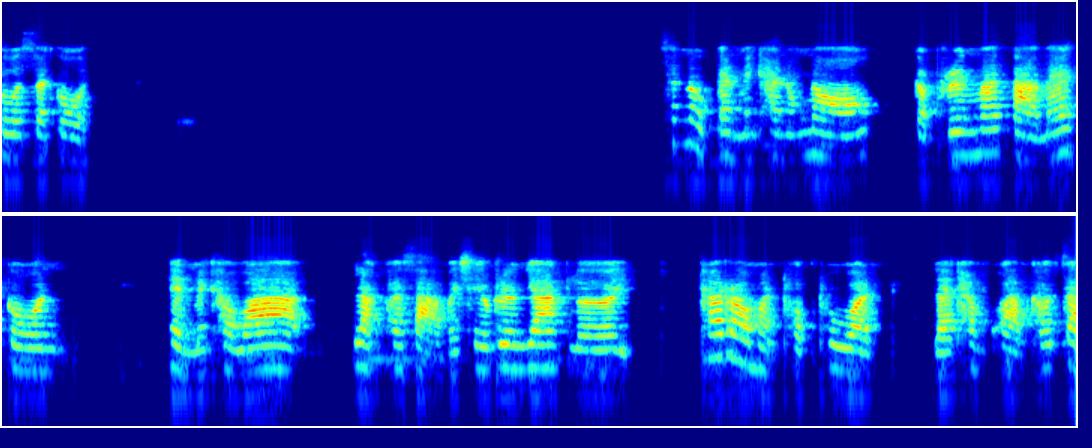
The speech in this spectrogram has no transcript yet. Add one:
ตัวสะกด สนุกกันไหมคะน้องๆ กับเรื่องมาตาแม่กล เห็นไหมคะว่า หลักภาษาไม่ใช่เรื่องยากเลย ถ้าเราหมั่นทบทวนและทำความเข้าใจ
